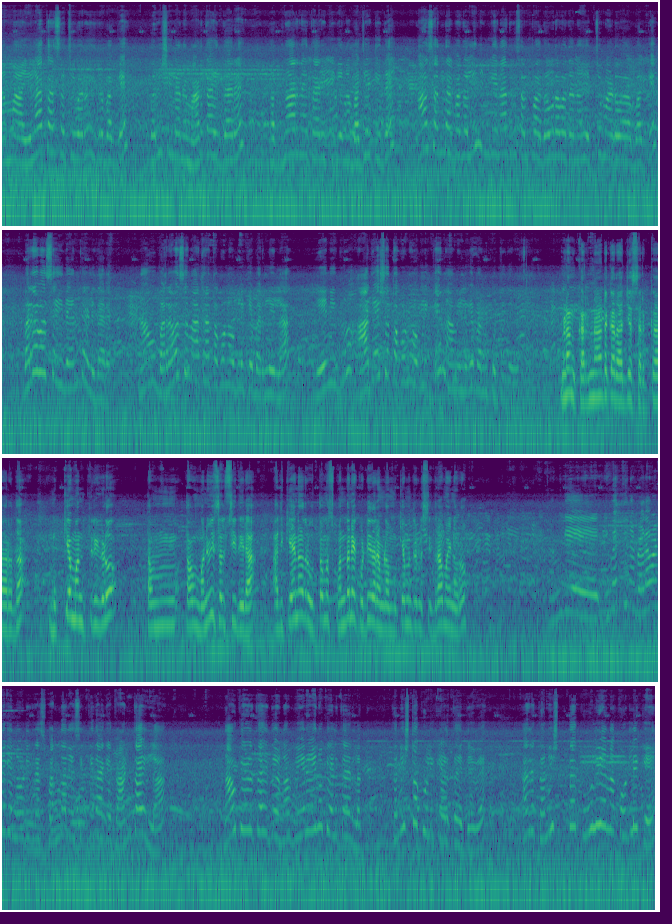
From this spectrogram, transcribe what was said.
ನಮ್ಮ ಇಲಾಖಾ ಸಚಿವರು ಇದ್ರ ಬಗ್ಗೆ ಪರಿಶೀಲನೆ ಮಾಡ್ತಾ ಇದ್ದಾರೆ. ಹದಿನಾರನೇ ತಾರೀಕಿಗೆ ಬಜೆಟ್ ಇದೆ. ಆ ಸಂದರ್ಭದಲ್ಲಿ ನಿಮಗೇನಾದರೂ ಸ್ವಲ್ಪ ಗೌರವಧನ ಹೆಚ್ಚು ಮಾಡುವ ಬಗ್ಗೆ ಭರವಸೆ ಇದೆ ಅಂತ ಹೇಳಿದ್ದಾರೆ. ನಾವು ಭರವಸೆ ಮಾತ್ರ ತಗೊಂಡು ಹೋಗ್ಲಿಕ್ಕೆ ಬರಲಿಲ್ಲ. ಏನಿದ್ರು ಆದೇಶ ತಗೊಂಡು ಹೋಗ್ಲಿಕ್ಕೆ ನಾವು ಇಲ್ಲಿಗೆ ಬಂದು ಕೂತಿದ್ದೇವೆ. ಮೇಡಮ್, ಕರ್ನಾಟಕ ರಾಜ್ಯ ಸರ್ಕಾರದ ಮುಖ್ಯಮಂತ್ರಿಗಳು ತಮ್ಮ ತಾವು ಮನವಿ ಸಲ್ಲಿಸಿದ್ದೀರಾ? ಅದಕ್ಕೇನಾದರೂ ಉತ್ತಮ ಸ್ಪಂದನೆ ಕೊಟ್ಟಿದ್ದಾರೆ ಮೇಡಮ್ ಮುಖ್ಯಮಂತ್ರಿಗಳು ಸಿದ್ದರಾಮಯ್ಯನವರು? ನಮಗೆ ಇವತ್ತಿನ ಬೆಳವಣಿಗೆ ನೋಡಿದರೆ ಸ್ಪಂದನೆ ಸಿಕ್ಕಿದ ಹಾಗೆ ಕಾಣ್ತಾ ಇಲ್ಲ. ನಾವು ಕೇಳ್ತಾ ಇದ್ದೇವೆ, ನಾವು ಬೇರೆ ಏನು ಕೇಳ್ತಾ ಇರಲ್ಲ. ಕನಿಷ್ಠ ಕೂಲಿ ಕೇಳ್ತಾ ಇದ್ದೇವೆ. ಆದರೆ ಕನಿಷ್ಠ ಕೂಲಿಯನ್ನು ಕೊಡಲಿಕ್ಕೆ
